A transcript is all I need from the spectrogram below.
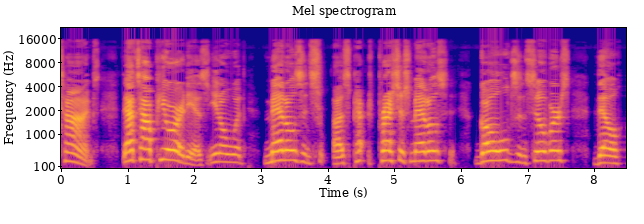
times. That's how pure it is. You know, with metals and uh, precious metals, golds and silvers, they'll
